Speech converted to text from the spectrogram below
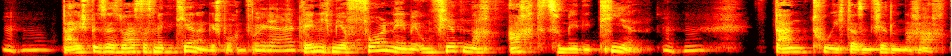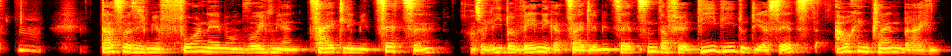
Mhm. beispielsweise, du hast das Meditieren angesprochen vorhin, Ja, genau. wenn ich mir vornehme, um Viertel nach acht zu meditieren, Mhm. dann tue ich das um Viertel nach acht. Ja. Das, was ich mir vornehme und wo ich mir ein Zeitlimit setze, also lieber weniger Zeitlimit setzen, dafür die, die du dir setzt, auch in kleinen Bereichen,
